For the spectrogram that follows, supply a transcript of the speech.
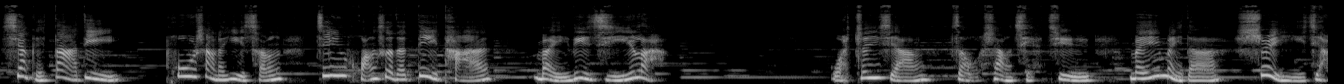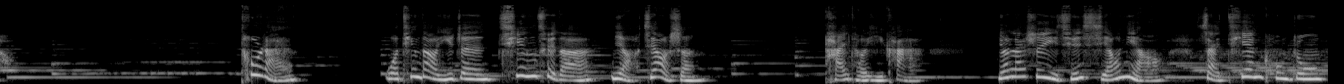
像给大地铺上了一层金黄色的地毯，美丽极了。我真想走上前去，美美的睡一觉。突然，我听到一阵清脆的鸟叫声。抬头一看，原来是一群小鸟在天空中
